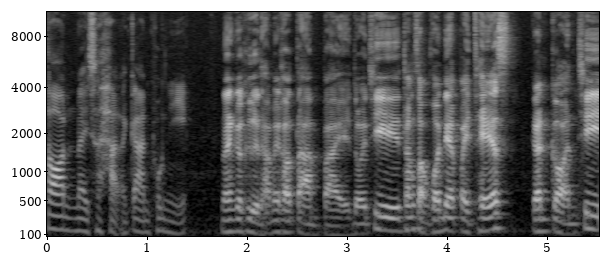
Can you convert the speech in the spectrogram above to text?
ซ่อนในสถานการณ์พวกนี้ นั่นก็คือทำให้เขาตามไป โดยที่ทั้งสองคนเนี่ยไป testกันก่อนที่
